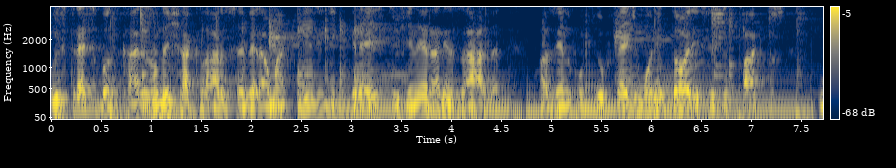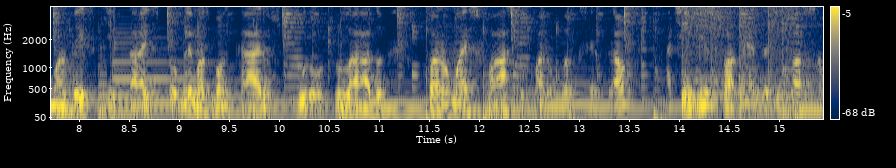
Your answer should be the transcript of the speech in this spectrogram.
O estresse bancário não deixa claro se haverá uma crise de crédito generalizada, fazendo com que o Fed monitore esses impactos, uma vez que tais problemas bancários, por outro lado, tornam mais fácil para o Banco Central atingir sua meta de inflação.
